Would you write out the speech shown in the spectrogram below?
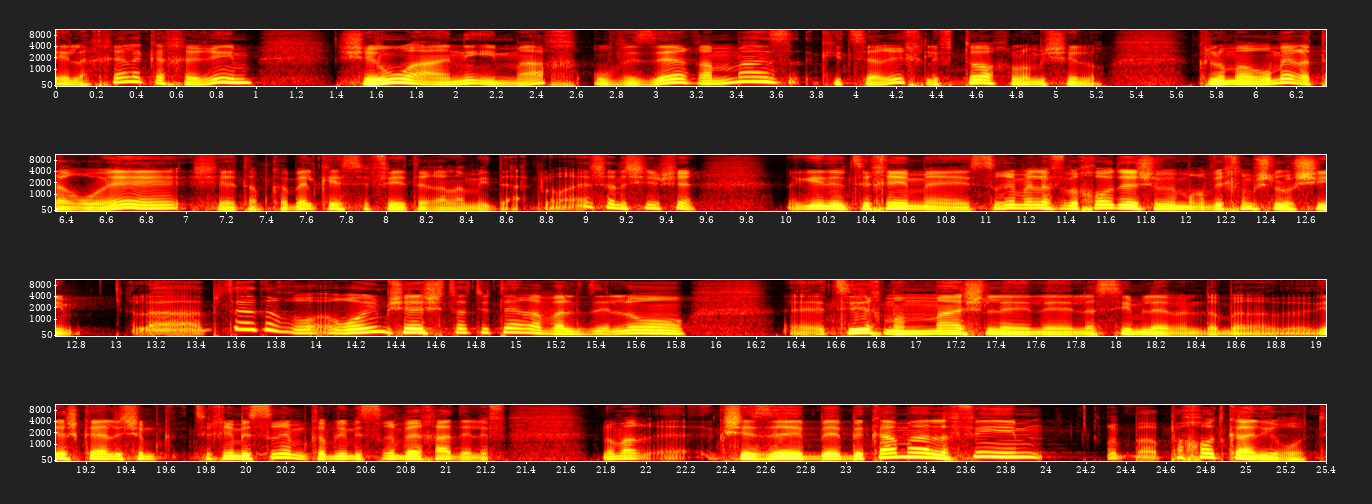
אלא חלק אחרים, שהוא העני עמך, ובזה רמז כי צריך לפתוח לו משלו. כלומר, הוא אומר, אתה רואה שאתה מקבל כסף יתר על המידה. כלומר, יש אנשים שנגיד הם צריכים 20 אה, אלף בחודש ומרוויחים 30. לא, בסדר, רואים שיש קצת יותר, אבל זה לא... אה, צריך ממש ל- ל- לשים לב, לדבר, יש כאלה שצריכים 20, מקבלים 21 אלף. כלומר, אה, כשזה בכמה אלפים, פחות קל לראות.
